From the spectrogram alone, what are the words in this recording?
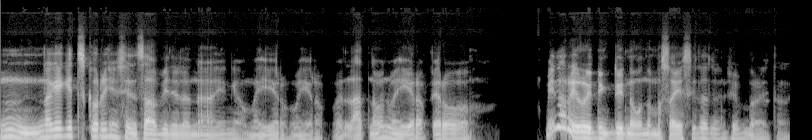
Hmm, nagigets ko rin yung sinasabi nila na yun nga mahirap, mahirap. Well, lahat naman mahirap pero may naririnig din ako na masaya sila doon syempre. Ito.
